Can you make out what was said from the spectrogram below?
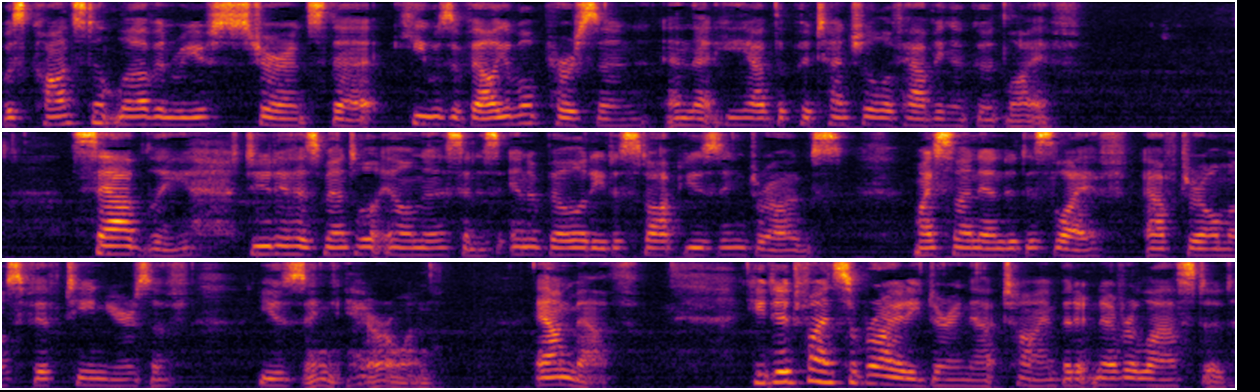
was constant love and reassurance that he was a valuable person and that he had the potential of having a good life. Sadly, due to his mental illness and his inability to stop using drugs, my son ended his life after almost 15 years of using heroin and meth. He did find sobriety during that time, but it never lasted.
